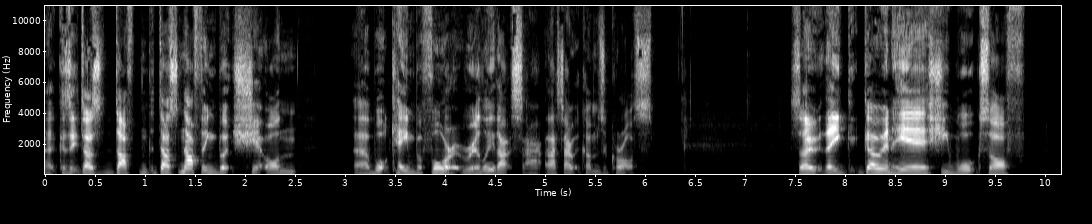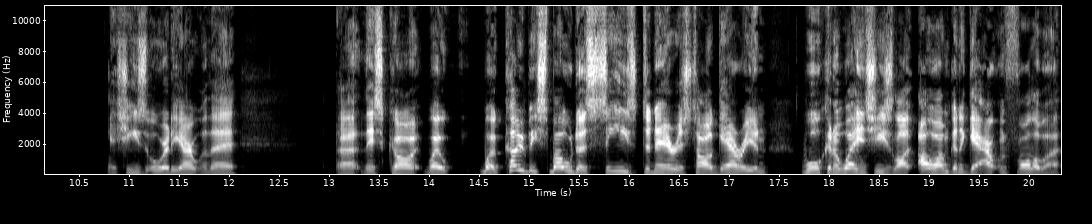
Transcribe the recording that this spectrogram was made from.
Because uh, it does does nothing but shit on uh, what came before it. Really, that's how, that's how it comes across. So they go in here. She walks off. Yeah, she's already out of there. Uh, this guy, well, well, Cobie Smulders sees Daenerys Targaryen walking away, and she's like, "Oh, I'm going to get out and follow her."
